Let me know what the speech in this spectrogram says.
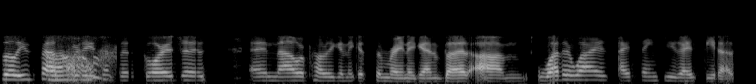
so these past four days Oh. have been gorgeous. And now we're probably gonna get some rain again, but um weather-wise, I think you guys beat us.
